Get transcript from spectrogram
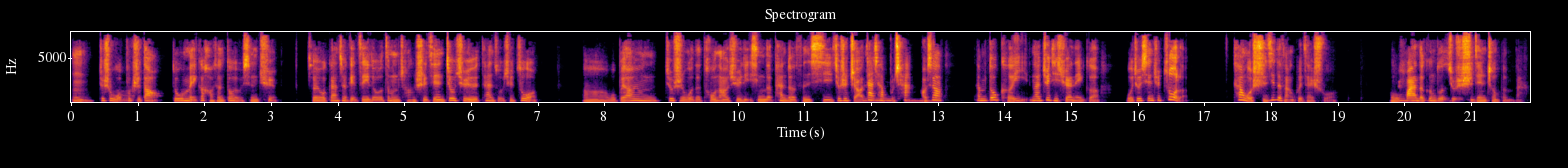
嗯，就是我不知道，就我每个好像都有兴趣，所以我干脆给自己留了这么长时间，就去探索去做。嗯，我不要用就是我的头脑去理性的判断分析，就是只要大差不差，好像他们都可以。那具体选哪个，我就先去做了，看我实际的反馈再说。我花的更多的就是时间成本吧。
